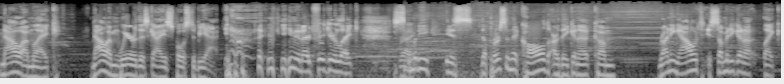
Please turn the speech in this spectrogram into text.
now I'm like. Now I'm where this guy is supposed to be at. You know what I mean? And I figure like somebody is the person that called. Are they going to come running out? Is somebody going to like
